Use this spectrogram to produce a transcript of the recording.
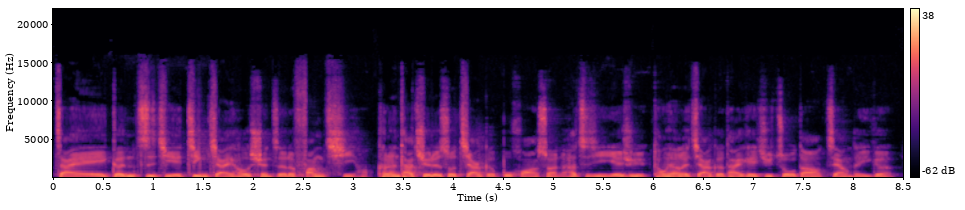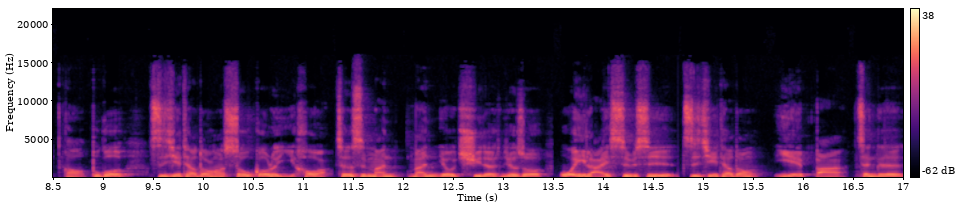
在跟字节竞价以后，选择了放弃哈，可能他觉得说价格不划算了，他自己也许同样的价格，他也可以去做到这样的一个哦。不过字节跳动啊，收购了以后啊，这个是蛮蛮有趣的，就是说未来是不是字节跳动也把整个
